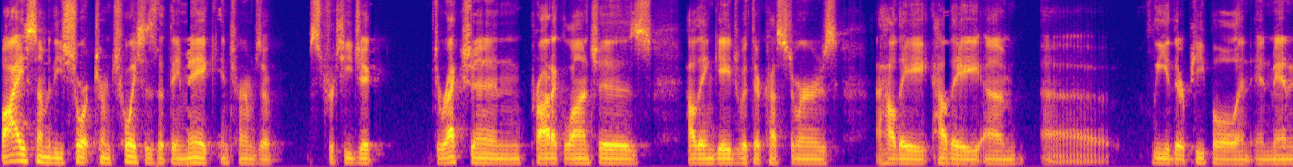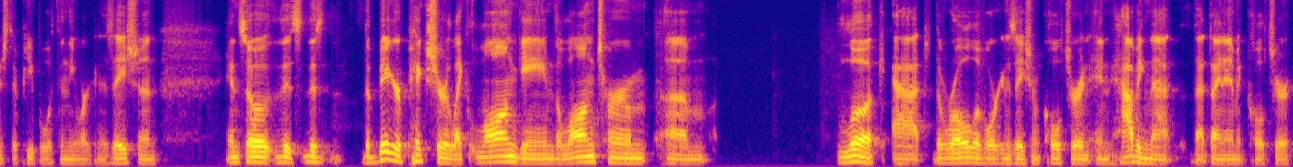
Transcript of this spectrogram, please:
by some of these short-term choices that they make in terms of strategic direction, product launches, how they engage with their customers, how they how they um, uh, lead their people and, and manage their people within the organization. And so this this the bigger picture, like long game, the long term um, look at the role of organizational culture and, and having that that dynamic culture,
